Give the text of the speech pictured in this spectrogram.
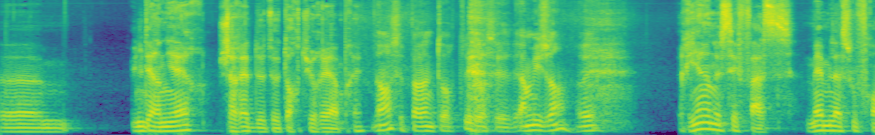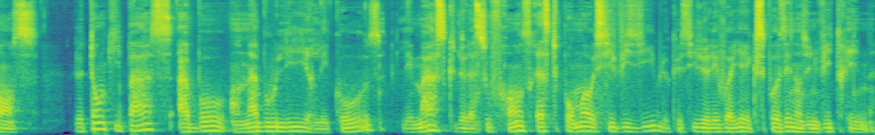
Euh, une dernière, j'arrête de te torturer après. Non, c'est pas une torture, c'est amusant. Oui. Rien ne s'efface, même la souffrance. Le temps qui passe a beau en aboulir les causes, les masques de la souffrance restent pour moi aussi visibles que si je les voyais exposés dans une vitrine.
